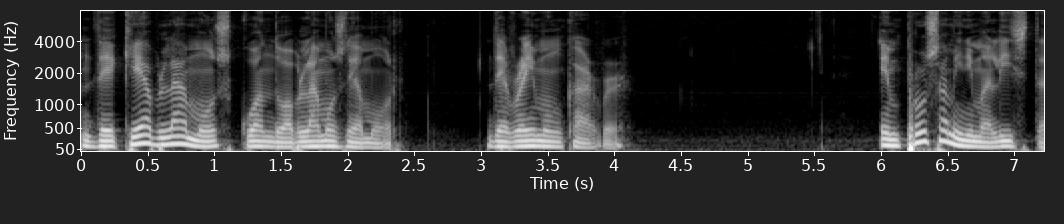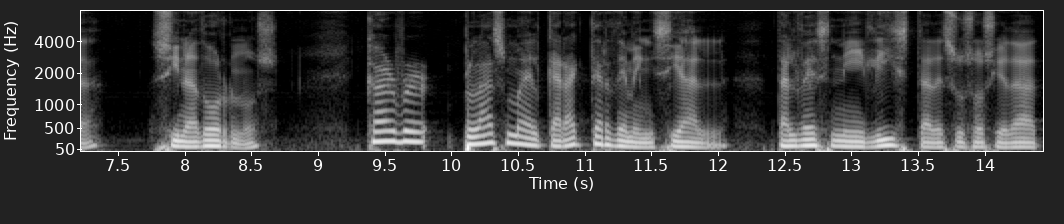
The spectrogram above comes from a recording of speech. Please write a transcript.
¿De qué hablamos cuando hablamos de amor? De Raymond Carver. En prosa minimalista, sin adornos, Carver plasma el carácter demencial, tal vez nihilista de su sociedad.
